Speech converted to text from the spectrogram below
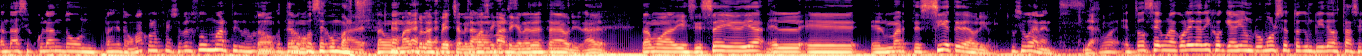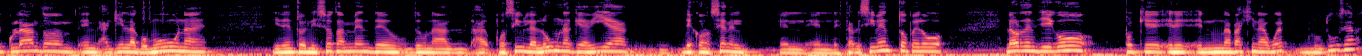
andaba circulando un. Parece que estamos más con la fecha, pero fue un martes que nosotros tenemos consejo un a ver, martes. estamos mal con la fecha, lo que pasa es que mal, este calendario está en abril. A ver, estamos a 16 hoy día, el, eh, el martes 7 de abril. Pues seguramente. Ya. Entonces, una colega dijo que había un rumor, ¿cierto? Que un video está circulando en, aquí en la comuna eh, y dentro del liceo también de, de una posible alumna que había, desconocían el, el, el establecimiento, pero la orden llegó porque en, en una página web, Bluetooth se llama.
